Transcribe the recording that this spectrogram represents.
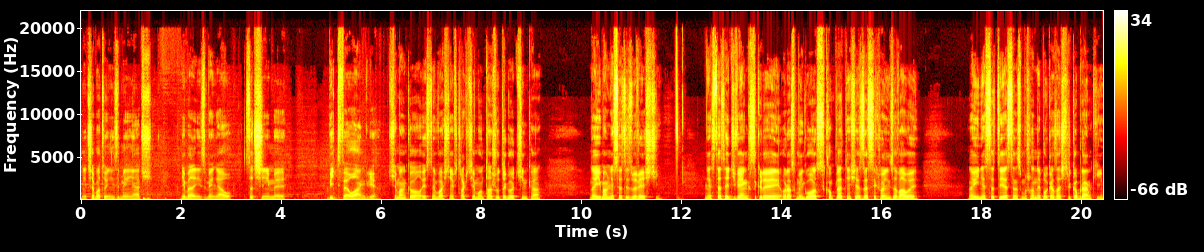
Nie trzeba tu nic zmieniać. Nie będę nic zmieniał. Zacznijmy bitwę o Anglię. Siemanko, jestem właśnie w trakcie montażu tego odcinka. No i mam niestety złe wieści. Niestety dźwięk z gry oraz mój głos kompletnie się zdesynchronizowały. No i niestety jestem zmuszony pokazać tylko bramki.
